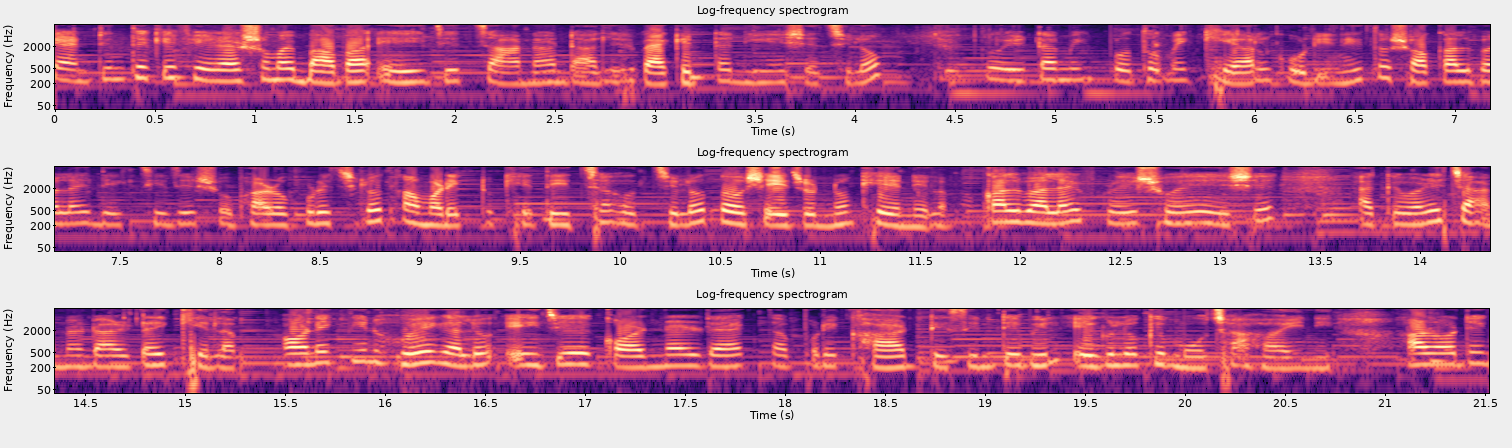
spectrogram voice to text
ক্যান্টিন থেকে ফেরার সময় বাবা এই যে চানা ডালের প্যাকেটটা নিয়ে এসেছিল, তো এটা আমি প্রথমে খেয়াল করিনি। তো সকালবেলায় দেখছি যে শোভার ওপরে ছিল, তো আমার একটু খেতে ইচ্ছা হচ্ছিল, তো সেই জন্য খেয়ে নিলাম। সকালবেলায় ফ্রেশ হয়ে এসে একেবারে চানা ডালটাই খেলাম। অনেক দিন হয়ে গেল, এই যে কর্নার র্যাক, তারপরে খাট, ড্রেসিং টেবিল, এগুলোকে মোছা হয়নি। আর অনেক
